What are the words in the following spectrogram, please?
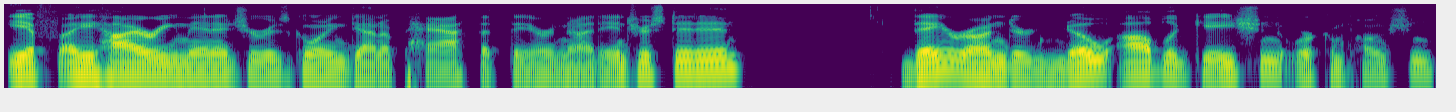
if a hiring manager is going down a path that they are not interested in, they are under no obligation or compunction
